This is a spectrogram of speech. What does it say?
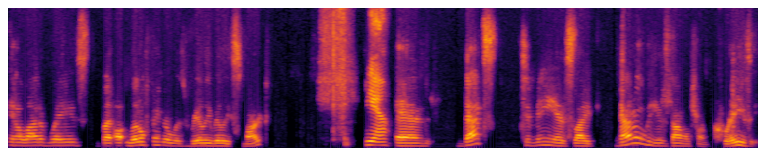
in a lot of ways, but uh, Littlefinger was really, really smart. Yeah. And that's to me is like not only is Donald Trump crazy,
